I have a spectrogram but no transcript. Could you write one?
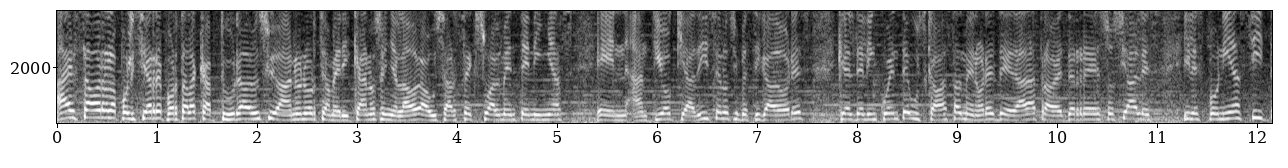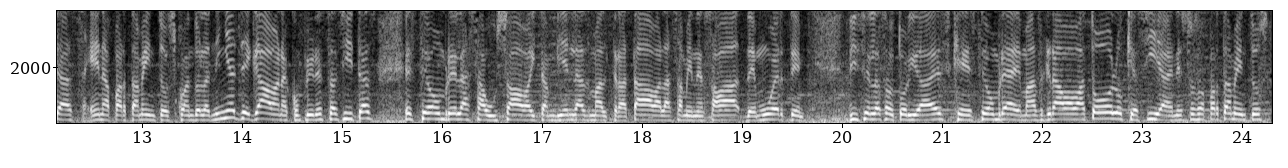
A esta hora la policía reporta la captura de un ciudadano norteamericano señalado de abusar sexualmente niñas en Antioquia. Dicen los investigadores que el delincuente buscaba a estas menores de edad a través de redes sociales y les ponía citas en apartamentos. Cuando las niñas llegaban a cumplir estas citas, este hombre las abusaba y también las maltrataba, las amenazaba de muerte. Dicen las autoridades que este hombre además grababa todo lo que hacía en estos apartamentos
